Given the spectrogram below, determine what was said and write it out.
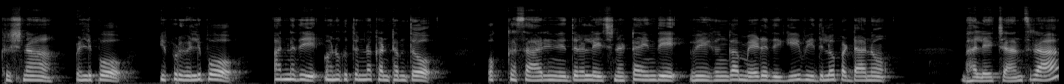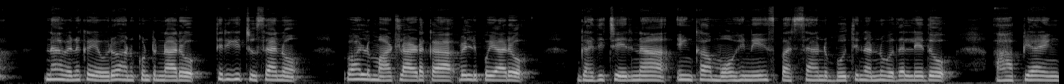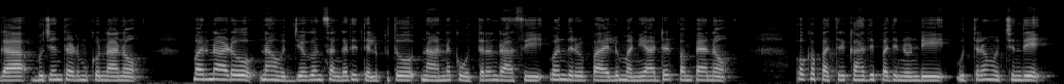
కృష్ణ! వెళ్ళిపో! ఇప్పుడు వెళ్ళిపో! అన్నది వణుకుతున్న కంఠంతో. ఒక్కసారి నిద్ర లేచినట్టు అయింది వేగంగా మేడ దిగి వీధిలో పడ్డాను. భలే ఛాన్స్రా! నా వెనుక ఎవరో అనుకుంటున్నారో. తిరిగి చూశాను. వాళ్ళు మాట్లాడక వెళ్ళిపోయారు. గది చేరినా ఇంకా మోహిని స్పర్శానుభూతి నన్ను వదల్లేదు. ఆప్యాయంగా భుజం తడుముకున్నాను. మరునాడు నా ఉద్యోగం సంగతి తెలుపుతూ నాన్నకు ఉత్తరం రాసి వంద రూపాయలు మనీ ఆర్డర్ పంపాను. ఒక పత్రికాధిపతి నుండి ఉత్తరం వచ్చింది.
